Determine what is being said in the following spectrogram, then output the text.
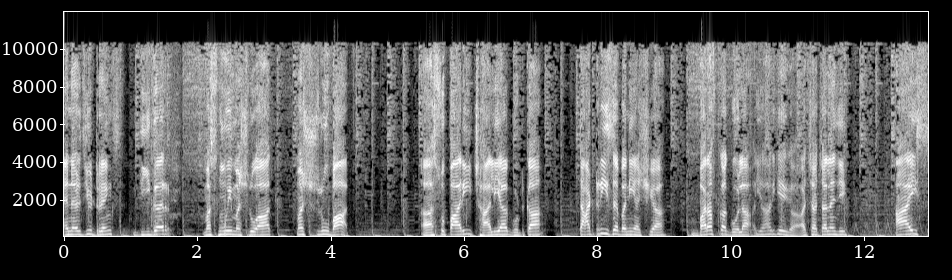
एनर्जी ड्रिंक्स, दीगर मसनू मशरूआत, मशरूबात सुपारी, छालिया, गुटका, टाटरी से बनी अशिया, बर्फ़ का गोला। यार ये अच्छा चलें जी। आइस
